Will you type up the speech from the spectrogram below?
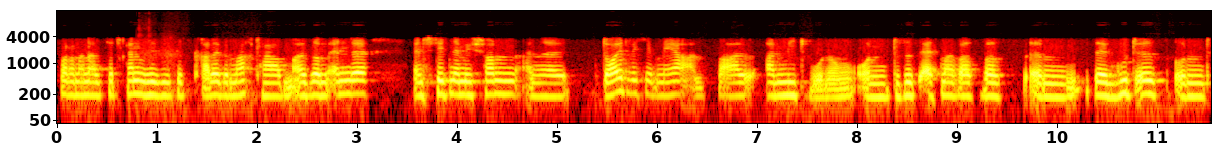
voneinander zu trennen, wie sie es jetzt gerade gemacht haben. Also am Ende entsteht nämlich schon eine deutliche Mehranzahl an Mietwohnungen. Und das ist erstmal was, was ähm, sehr gut ist und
